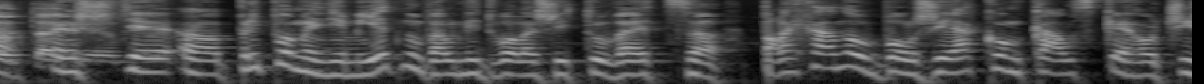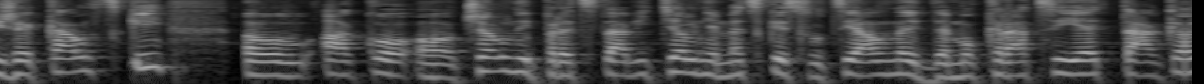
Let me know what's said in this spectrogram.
A tak... Ešte uh, pripomeniem jednu veľmi dôležitú vec. Plechanov bol žiakom Kauského, čiže Kausky ako čelný predstaviteľ nemeckej sociálnej demokracie, tak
